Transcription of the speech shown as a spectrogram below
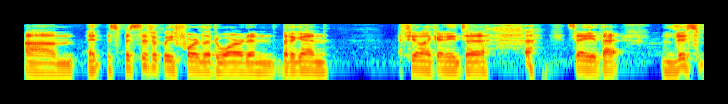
um, and specifically for the Duardin. But again, I feel like I need to say that this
